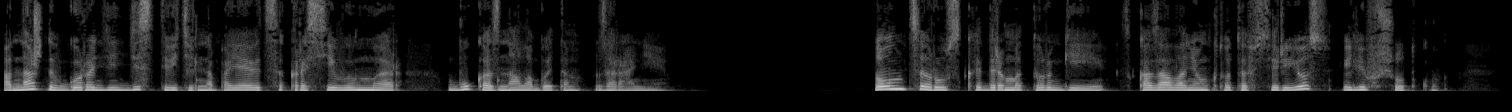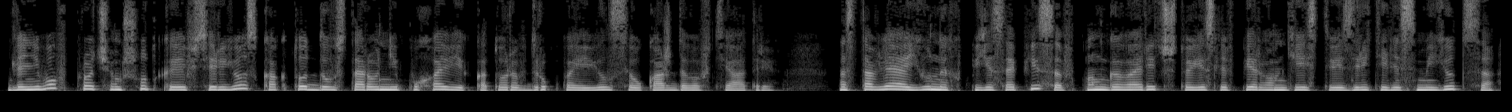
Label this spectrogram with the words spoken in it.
Однажды в городе действительно появится красивый мэр. Бука знал об этом заранее. «Солнце русской драматургии», — сказал о нем кто-то всерьез или в шутку. Для него, впрочем, шутка и всерьез, как тот двусторонний пуховик, который вдруг появился у каждого в театре. Наставляя юных пьесописов, он говорит, что если в первом действии зрители смеются,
